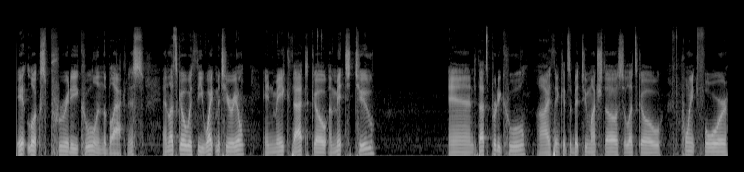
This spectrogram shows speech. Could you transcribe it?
It looks pretty cool in the blackness. And let's go with the white material and make that go emit to and that's pretty cool I think it's a bit too much though so let's go 0.4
